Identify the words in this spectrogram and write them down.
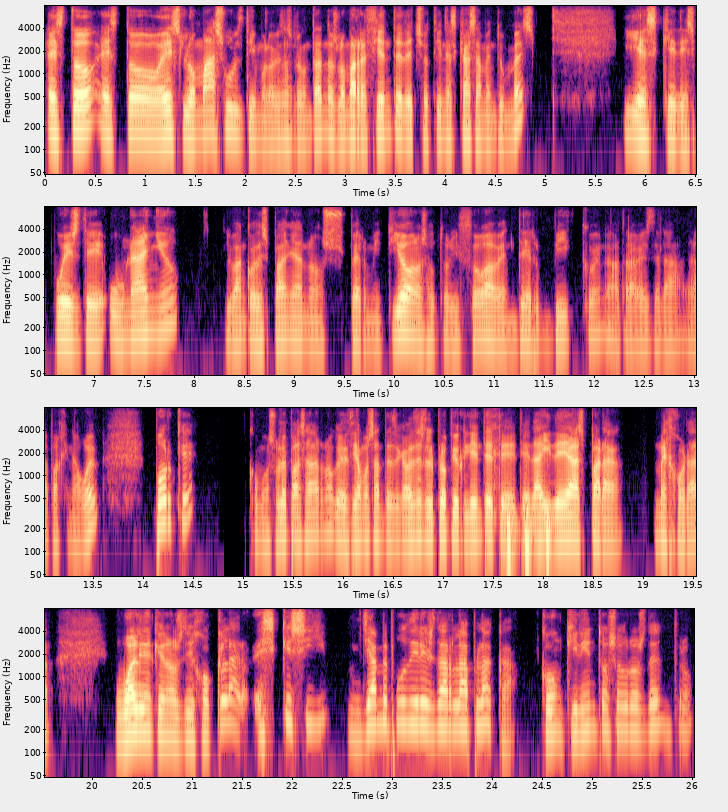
Esto, esto es lo más último, lo que estás preguntando, es lo más reciente, de hecho tiene escasamente un mes. Y es que después de un año, el Banco de España nos permitió, nos autorizó a vender Bitcoin a través de la, página web, porque, como suele pasar, ¿no? que decíamos antes, que a veces el propio cliente te, te da ideas para mejorar. Hubo alguien que nos dijo, claro, es que si ya me pudierais dar la placa con 500 euros dentro,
